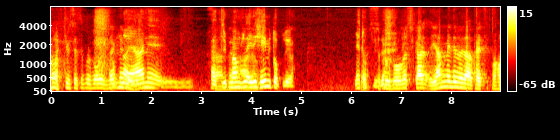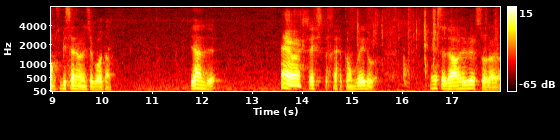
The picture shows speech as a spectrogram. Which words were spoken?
Kimse Super Bowl yapacak demiyor. yani Patrick Mahomes'un eli şey mi topluyor? Ne Ya topluyor? Super Bowl'a çıkar. Yenmedi mi daha Patrick Mahomes bir sene önce bu adam? Yendi. Evet. E işte Tom Brady bu. Neyse devam edebiliriz sorulardan.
